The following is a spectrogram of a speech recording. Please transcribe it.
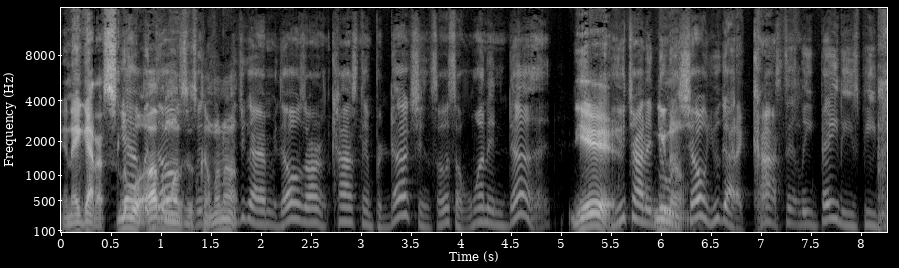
and they got a slew Yeah, of other those- ones that's but- coming up. You got me, those aren't constant production, so it's a one and done. Yeah, You trying to do you know. a show, you gotta constantly pay these people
